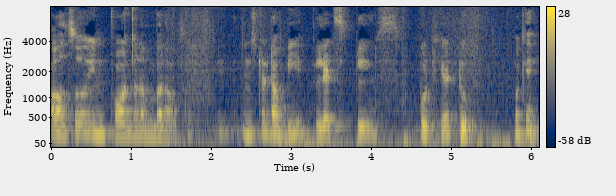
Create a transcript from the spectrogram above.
also in for the number also. Instead of b let's put here 2 okay?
